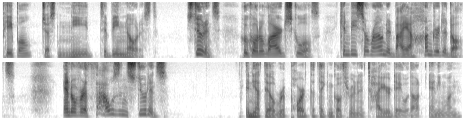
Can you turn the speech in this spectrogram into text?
People just need to be noticed. Students who go to large schools can be surrounded by a hundred adults and over a thousand students. And yet they'll report that they can go through an entire day without anyone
